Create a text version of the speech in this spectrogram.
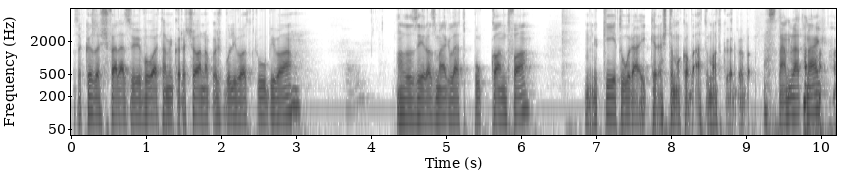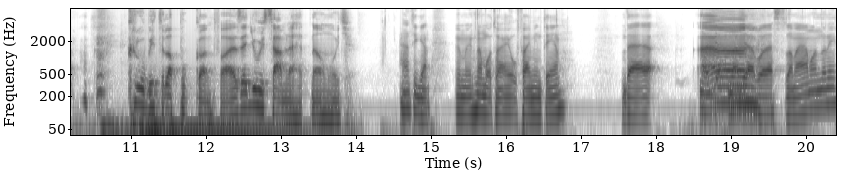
az a közös felező volt, amikor a csarnokos buli volt Krúbival. Az azért az meg lett pukkantva. Mondjuk két óráig kerestem a kabátomat körbe, azt nem lett meg. Krubitől a pukkantva. Ez egy új szám lehetne amúgy. Hát igen, ő mondjuk nem volt olyan jó fej, mint én, de nagyjából ezt tudom elmondani.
